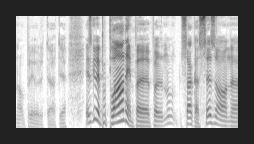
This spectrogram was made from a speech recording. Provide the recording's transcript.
nav prioritāte. Ja. Es gribēju par plāniem. Pa, pa, nu, sākās sezona.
